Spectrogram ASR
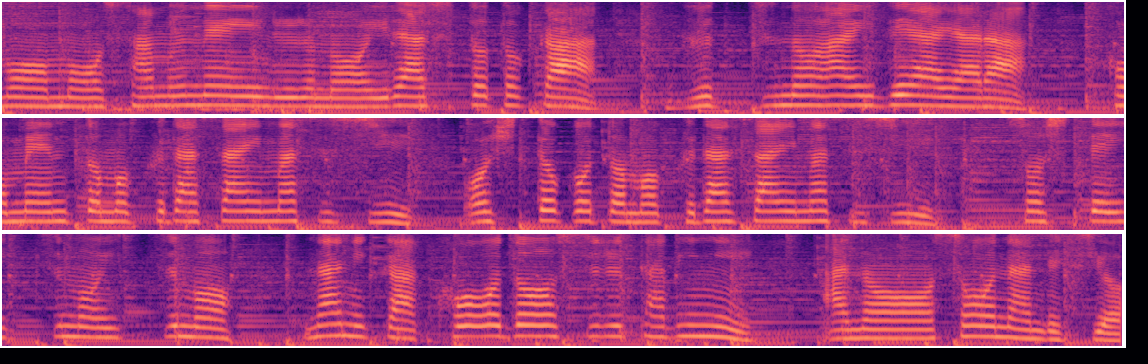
もうもうサムネイルのイラストとかグッズのアイデアやらコメントもくださいますしお一言もくださいますしそしていつもいつも何か行動するたびにあのー、そうなんですよ。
